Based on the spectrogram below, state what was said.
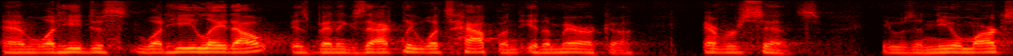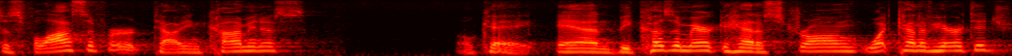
And what he, just, what he laid out has been exactly what's happened in America ever since. He was a neo Marxist philosopher, Italian communist. Okay, and because America had a strong, what kind of heritage?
